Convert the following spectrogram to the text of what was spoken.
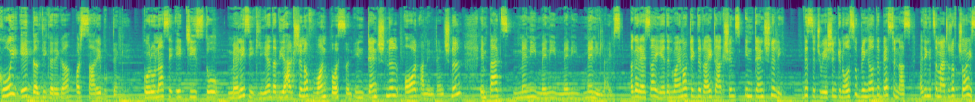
कोई एक गलती करेगा और सारे भुगतेंगे. कोरोना से एक चीज़ तो मैंने सीख ली है that the action of one person intentional और unintentional impacts many many many many lives अगर ऐसा ही है then why not take the right actions intentionally This situation can also bring out the best in us. I think it's a matter of choice.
